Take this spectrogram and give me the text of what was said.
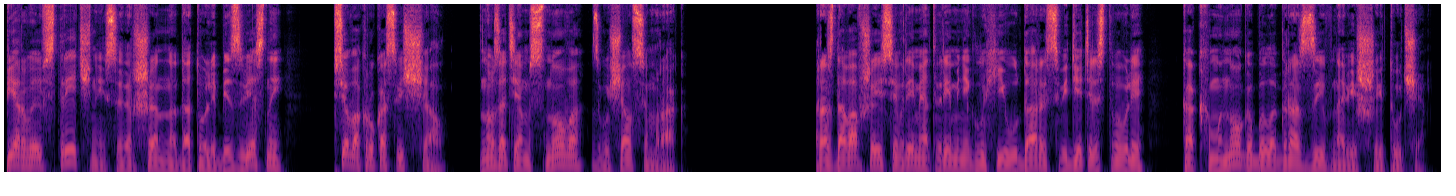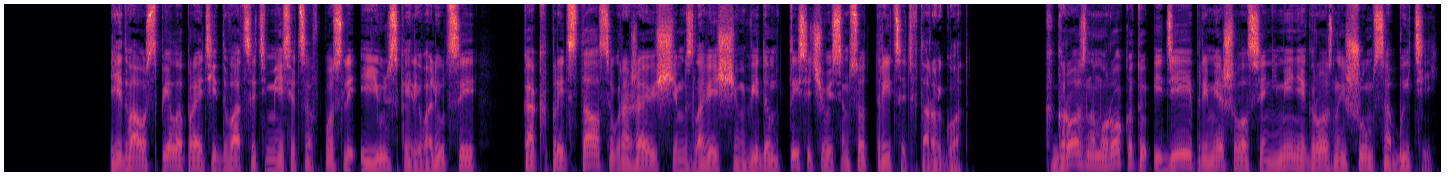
первый встречный, совершенно дотоле безвестный, все вокруг освещал, но затем снова сгущался мрак. Раздававшиеся время от времени глухие удары свидетельствовали, как много было грозы в нависшей туче. Едва успело пройти 20 месяцев после июльской революции – как предстал с угрожающим зловещим видом 1832 год. К грозному рокоту идеи примешивался не менее грозный шум событий.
